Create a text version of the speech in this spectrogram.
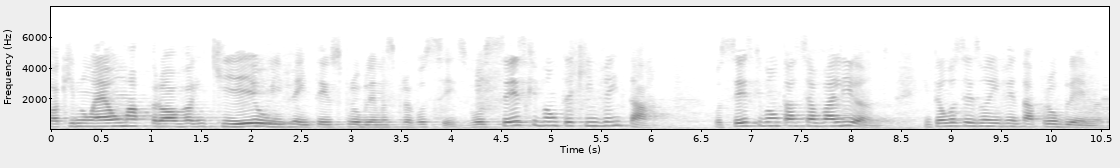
só que não é uma prova em que eu inventei os problemas para vocês. Vocês que vão ter que inventar. Vocês que vão estar se avaliando. Então vocês vão inventar problemas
